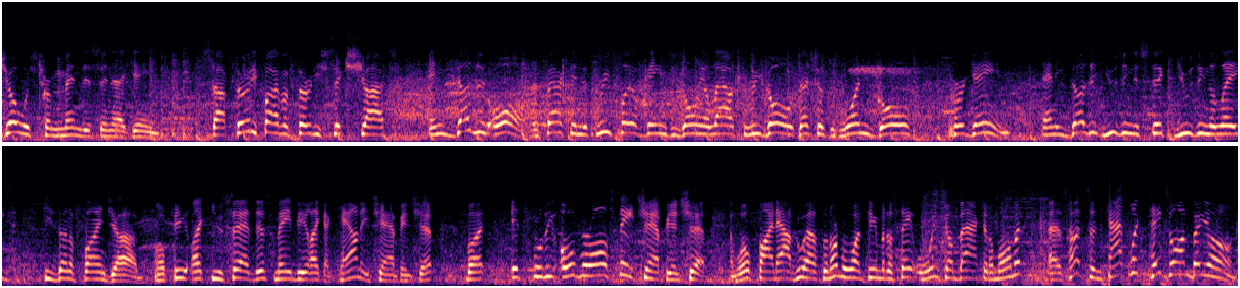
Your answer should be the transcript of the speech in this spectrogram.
Joe was tremendous in that game. Stopped 35 of 36 shots, and he does it all. In fact, in the three playoff games, he's only allowed three goals. That's just one goal per game. And he does it using the stick, using the legs. He's done a fine job. Well, Pete, like you said, this may be like a county championship, but it's for the overall state championship. And we'll find out who has the number one team in the state when we come back in a moment as Hudson Catholic takes on Bayonne.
